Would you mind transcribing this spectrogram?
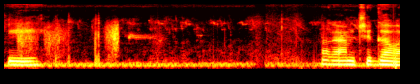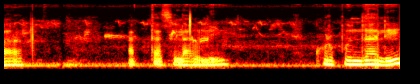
की बघा आमची गवार आत्ताच लावली. खुरपून झाली.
